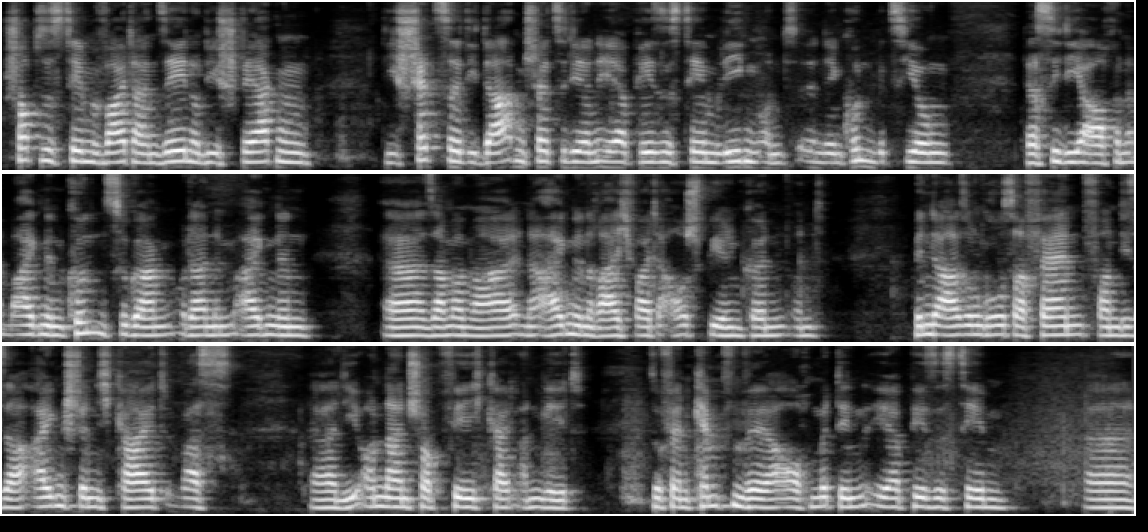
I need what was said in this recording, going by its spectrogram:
Shopsysteme weiterhin sehen und die Stärken, die Schätze, die Datenschätze, die in ERP-Systemen liegen und in den Kundenbeziehungen, dass sie die auch in einem eigenen Kundenzugang oder in einem eigenen, äh, sagen wir mal, in einer eigenen Reichweite ausspielen können. Und bin da also ein großer Fan von dieser Eigenständigkeit, was äh, die Online-Shop-Fähigkeit angeht. Insofern kämpfen wir ja auch mit den ERP-Systemen äh,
